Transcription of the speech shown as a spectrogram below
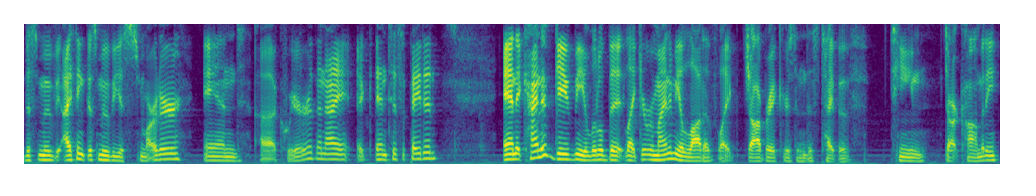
This movie i think this movie is smarter and uh, queerer than i anticipated and it kind of gave me a little bit like it reminded me a lot of like jawbreakers and this type of teen dark comedy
